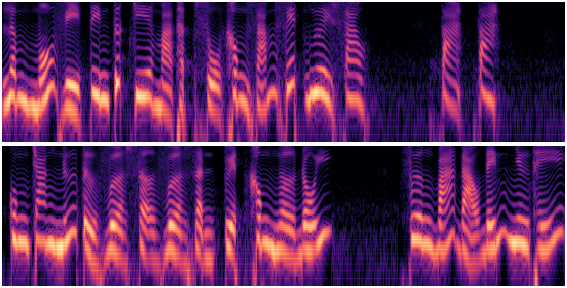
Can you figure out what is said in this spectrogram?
Lâm mố vì tin tức kia mà thật sự không dám giết ngươi sao. Ta, ta. Cung trang nữ tử vừa sợ vừa giận tuyệt không ngờ đối. Phương bá đạo đến như thế.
